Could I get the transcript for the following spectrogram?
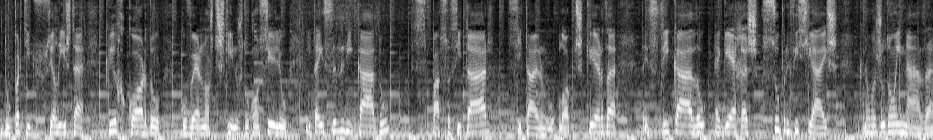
do Partido Socialista, que, recordo, governa os destinos do Conselho e tem-se dedicado passo a citar, citar o Bloco de Esquerda, tem-se dedicado a guerras superficiais que não ajudam em nada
